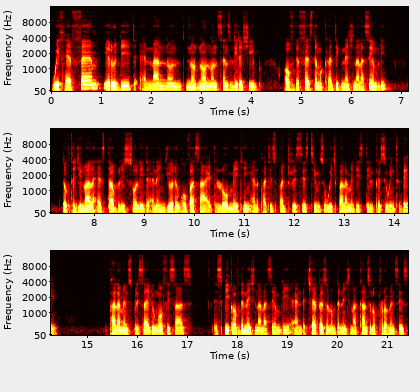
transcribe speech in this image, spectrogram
With her firm, erudite, and non nonsense leadership of the First Democratic National Assembly, Dr. Ginwala established solid and enduring oversight, lawmaking, and participatory systems which Parliament is still pursuing today. Parliament's presiding officers, the Speaker of the National Assembly, and the Chairperson of the National Council of Provinces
